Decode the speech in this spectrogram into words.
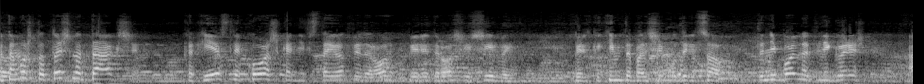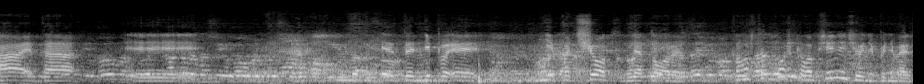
Потому что точно так же, как если кошка не встает перед, перед Рошей Шивой, перед каким-то большим мудрецом, то не больно, ты не говоришь, а это, э, это не, э, не подсчет для Торы. Потому что кошка вообще ничего не понимает.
